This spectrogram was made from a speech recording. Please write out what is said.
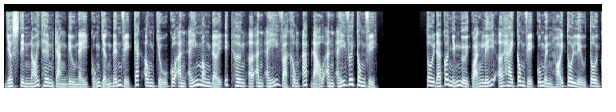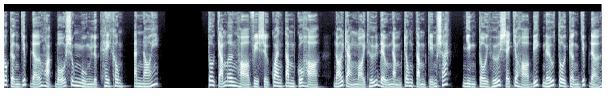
Justin nói thêm rằng điều này cũng dẫn đến việc các ông chủ của anh ấy mong đợi ít hơn ở anh ấy và không áp đảo anh ấy với công việc. Tôi đã có những người quản lý ở hai công việc của mình hỏi tôi liệu tôi có cần giúp đỡ hoặc bổ sung nguồn lực hay không, anh nói. Tôi cảm ơn họ vì sự quan tâm của họ, nói rằng mọi thứ đều nằm trong tầm kiểm soát, nhưng tôi hứa sẽ cho họ biết nếu tôi cần giúp đỡ.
